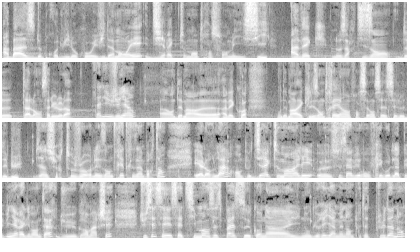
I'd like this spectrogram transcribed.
à base de produits locaux évidemment, et directement transformés ici avec nos artisans de talent. Salut Lola. Salut Julien. Ah, on démarre euh, avec quoi? On démarre avec les entrées, hein, forcément, c'est le début. Bien sûr, toujours les entrées, très important. Et alors là, on peut directement aller euh, se servir au frigo de la pépinière alimentaire du Grand Marché. Tu sais, c'est cet immense espace qu'on a inauguré il y a maintenant peut-être plus d'un an.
